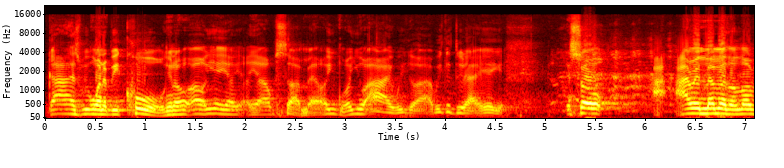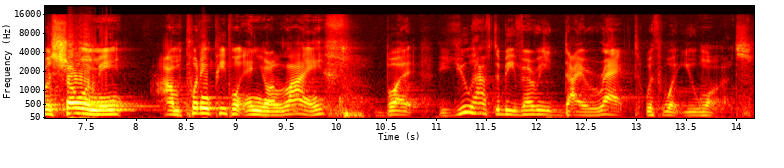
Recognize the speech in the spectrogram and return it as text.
Guys, we want to be cool, you know, oh, yeah, yeah, yeah, what's up, man? Oh, you, oh, you all right? We, go, we can do that, yeah, yeah. So I, I remember the Lord was showing me, I'm putting people in your life, but you have to be very direct with what you want.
